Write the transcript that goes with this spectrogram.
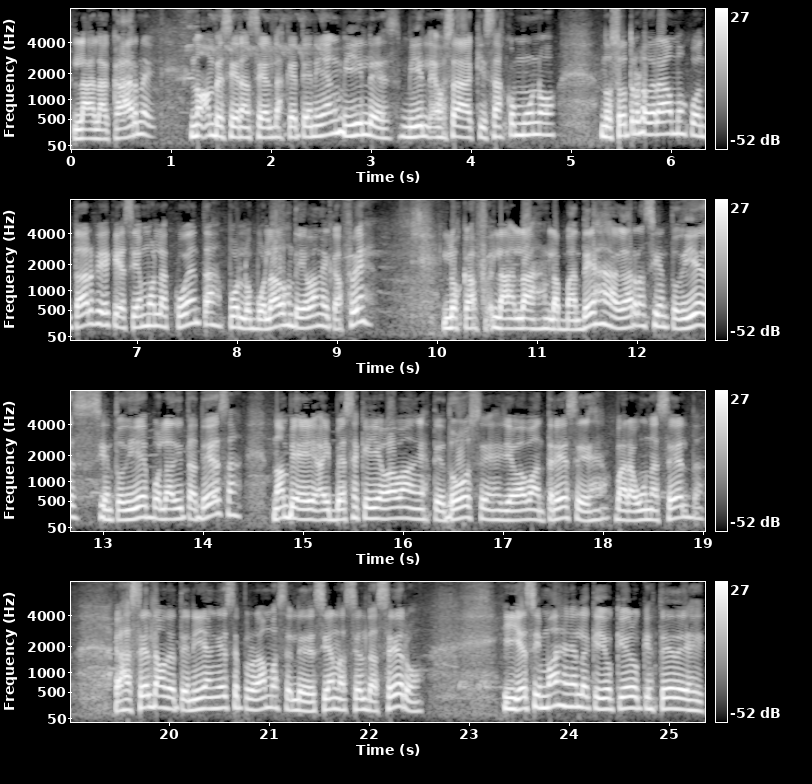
la, la carne. No, hombre, si eran celdas que tenían miles, miles, o sea, quizás como uno, nosotros lográbamos contar, fíjate que hacíamos las cuentas por los volados donde llevan el café. Los las bandejas agarran 110, 110 voladitas de esas. No, hay, veces que llevaban este, 12, llevaban 13 para una celda. Esa celda donde tenían ese programa se le decían la celda cero. Y esa imagen es la que yo quiero que ustedes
